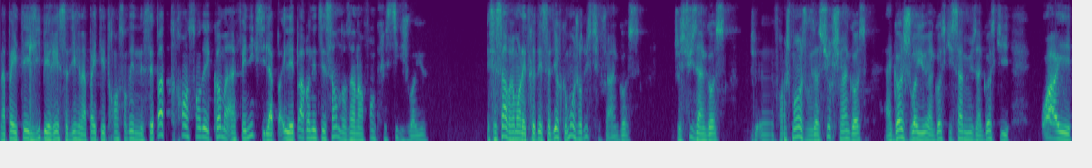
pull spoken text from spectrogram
n'a pas été libéré, c'est-à-dire il n'a pas été transcendé, il ne s'est pas transcendé comme un phénix, il n'est pas, il pas rené dans un enfant christique joyeux. Et c'est ça vraiment les traités, c'est-à-dire que moi aujourd'hui, je suis un gosse. Je suis un gosse. Euh, franchement, je vous assure, je suis un gosse. Un gosse joyeux, un gosse qui s'amuse, un gosse qui, ouais,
